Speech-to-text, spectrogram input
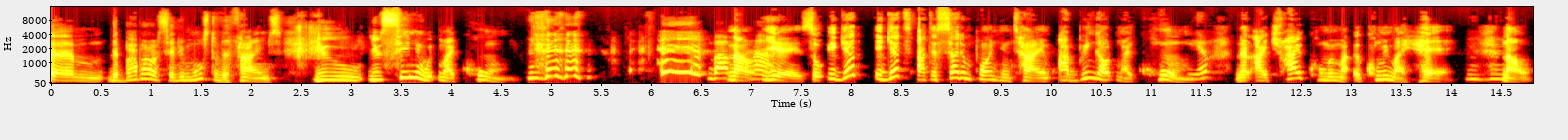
um, the Barber of Seville most of the times, you you see me with my comb. Baba, now, yeah, so it get it gets at a certain point in time, I bring out my comb. Yep. Then I try combing my uh, combing my hair. Mhm. Now,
